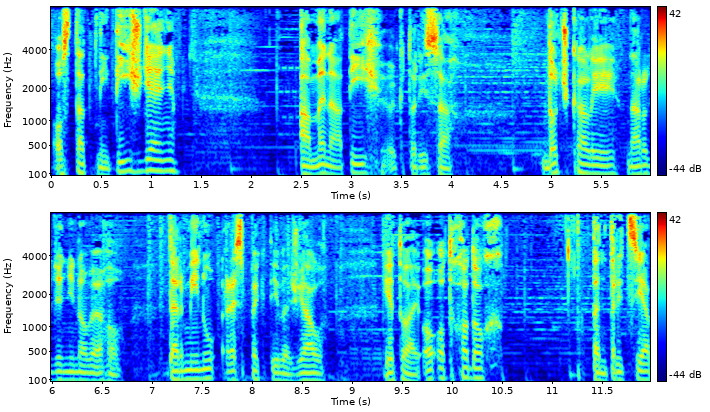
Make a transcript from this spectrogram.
ostatný týždeň a mená tých, ktorí sa dočkali nového termínu, respektíve žiaľ, je to aj o odchodoch. Ten 30.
